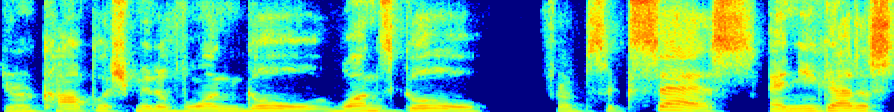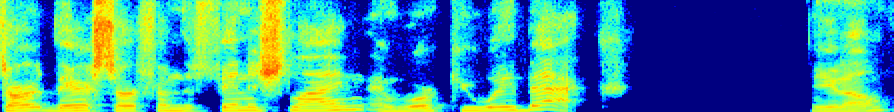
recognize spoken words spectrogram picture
Your accomplishment of one goal, one's goal from success, and you got to start there, start from the finish line and work your way back. You know,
